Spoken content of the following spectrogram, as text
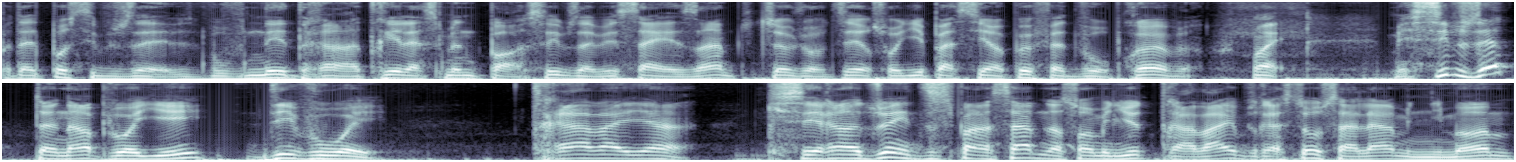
peut-être pas si vous, vous venez de rentrer la semaine passée, vous avez 16 ans, tout ça, je veux dire, soyez patient un peu, faites vos preuves. Ouais. Mais si vous êtes un employé dévoué, travaillant, qui s'est rendu indispensable dans son milieu de travail, vous restez au salaire minimum,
